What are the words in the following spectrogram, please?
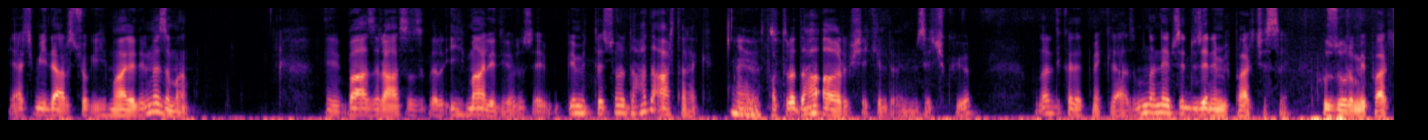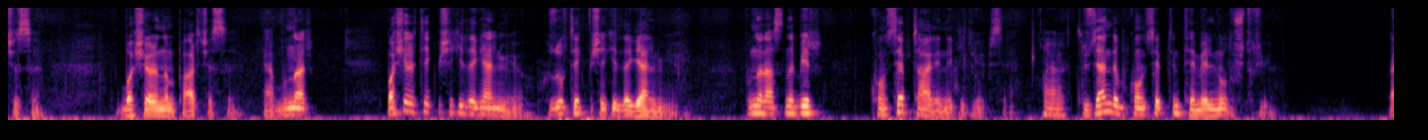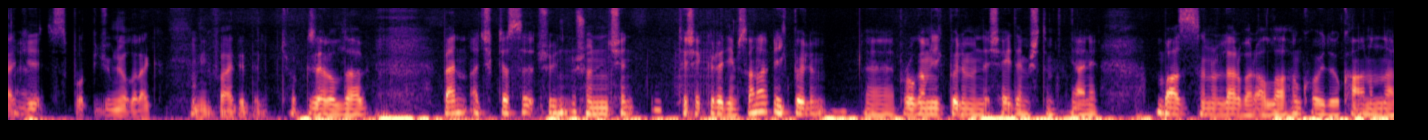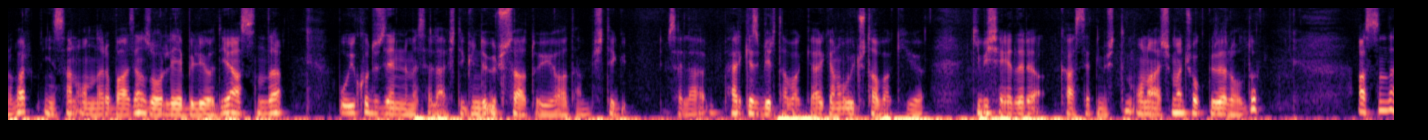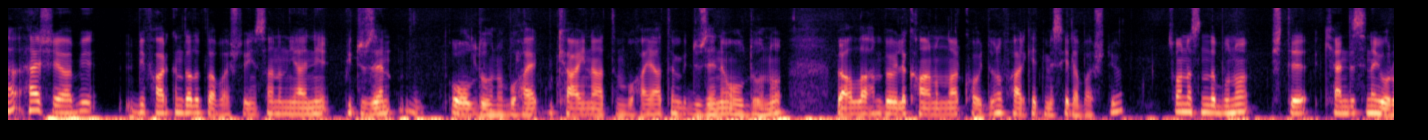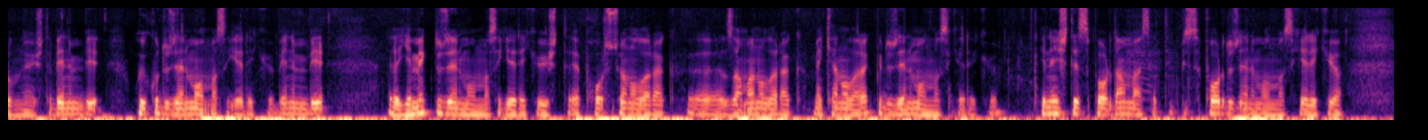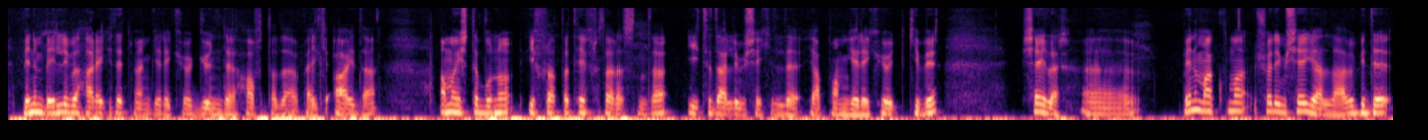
Gerçi mide ağrısı çok ihmal edilmez ama e, bazı rahatsızlıkları ihmal ediyoruz. E, bir müddet sonra daha da artarak e, evet. e, fatura daha ağır bir şekilde önümüze çıkıyor. Bunlara dikkat etmek lazım. Bunların hepsi düzenin bir parçası, huzurun bir parçası, başarının parçası. Yani bunlar başarı tek bir şekilde gelmiyor. Huzur tek bir şekilde gelmiyor. Bunlar aslında bir konsept halinde geliyor bize. Evet. Düzen de bu konseptin temelini oluşturuyor. Belki evet. spot bir cümle olarak bunu ifade edelim. Çok güzel oldu abi. Ben açıkçası şunun, şunun için teşekkür edeyim sana. İlk bölüm e, programın ilk bölümünde şey demiştim. Yani bazı sınırlar var. Allah'ın koyduğu kanunlar var. İnsan onları bazen zorlayabiliyor diye aslında bu uyku düzenini mesela işte günde 3 saat uyuyor adam. İşte mesela herkes bir tabak yerken o 3 tabak yiyor gibi şeyleri kastetmiştim. Onu açman çok güzel oldu. Aslında her şey abi bir farkındalıkla başlıyor. İnsanın yani bir düzen olduğunu, bu, hay- bu kainatın, bu hayatın bir düzeni olduğunu ve Allah'ın böyle kanunlar koyduğunu fark etmesiyle başlıyor. Sonrasında bunu işte kendisine yorumluyor. İşte benim bir uyku düzenim olması gerekiyor. Benim bir e, yemek düzenim olması gerekiyor. İşte porsiyon olarak, e, zaman olarak, mekan olarak bir düzenim olması gerekiyor. Yine işte spordan bahsettik. Bir spor düzenim olması gerekiyor. Benim belli bir hareket etmem gerekiyor günde, haftada, belki ayda. Ama işte bunu ifratla tefrit arasında itidalli bir şekilde yapmam gerekiyor gibi şeyler. Ee, benim aklıma şöyle bir şey geldi abi. Bir de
